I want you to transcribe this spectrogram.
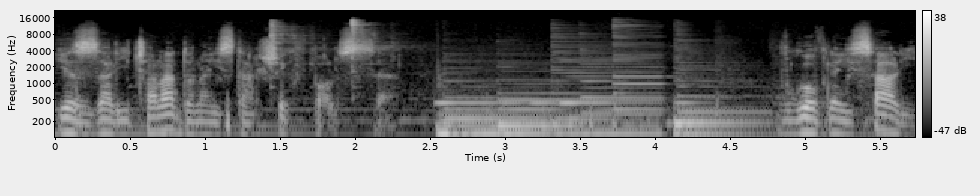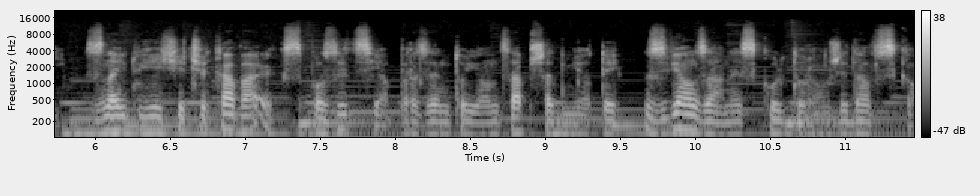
jest zaliczana do najstarszych w Polsce. W głównej sali znajduje się ciekawa ekspozycja prezentująca przedmioty związane z kulturą żydowską.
